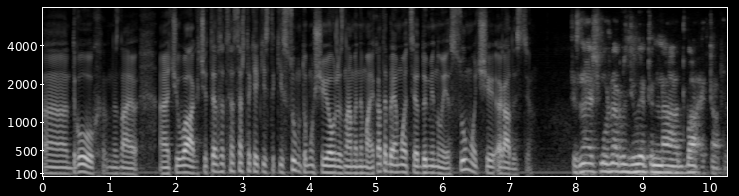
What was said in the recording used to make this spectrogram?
е, друг, не знаю, е, чувак, чи ти це, це все ж таки якийсь такий сум, тому що його вже з нами немає? Яка тебе емоція домінує? Суму чи радості? Ти знаєш, можна розділити на два етапи.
